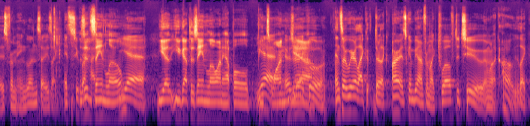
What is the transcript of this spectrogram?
is from England, so he's like it's super. Is it high- Zane Lowe? Yeah. Yeah, you got the Zane Lowe on Apple Beats yeah, One. It was yeah. really cool. And so we were like, they're like, all right, it's gonna be on from like twelve to two, and we're like, oh, like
